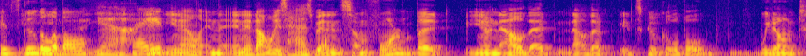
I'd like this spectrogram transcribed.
it's Googleable. Yeah, right. And, you know, and and it always has been in some form, but you know, now that now that it's Googleable, we don't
